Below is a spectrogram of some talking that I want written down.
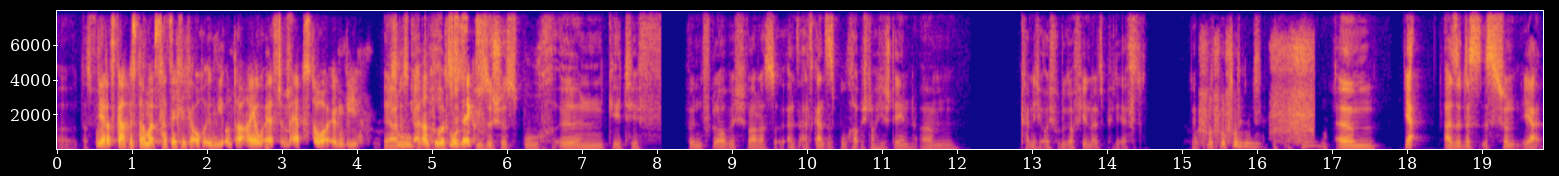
Äh, das Ja, das gab es damals tatsächlich auch irgendwie unter iOS im App Store irgendwie. ja, zu das gab Gran auch Turismo als 6. physisches Buch in GT5, glaube ich, war das. Als, als ganzes Buch habe ich noch hier stehen. Ähm, kann ich euch fotografieren als PDF. ähm, ja, also das ist schon, ja,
